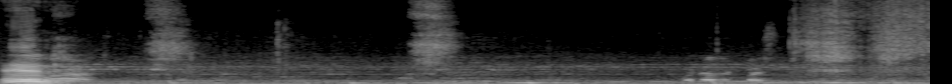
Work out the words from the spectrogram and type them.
And What other questions?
